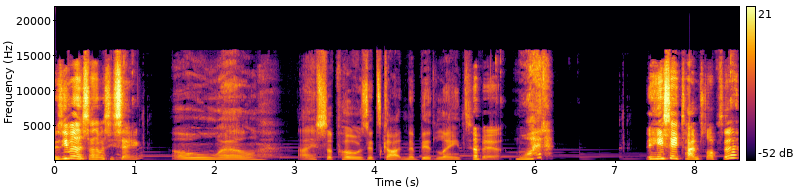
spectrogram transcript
Does he even understand what he's saying? Oh, well. I suppose it's gotten a bit late. A bit. What? Did he say time stops it?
